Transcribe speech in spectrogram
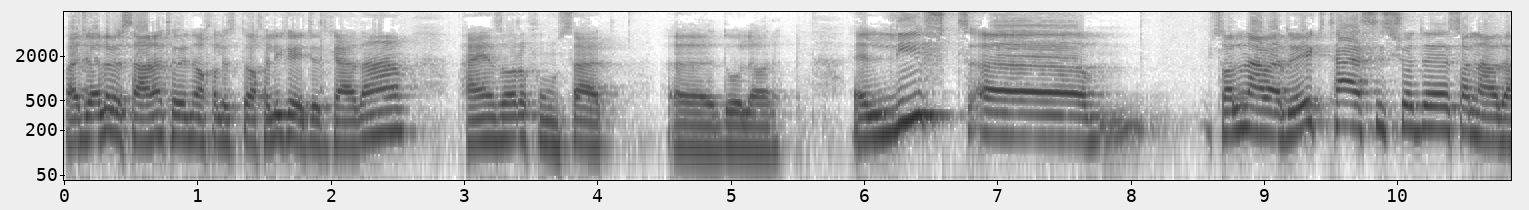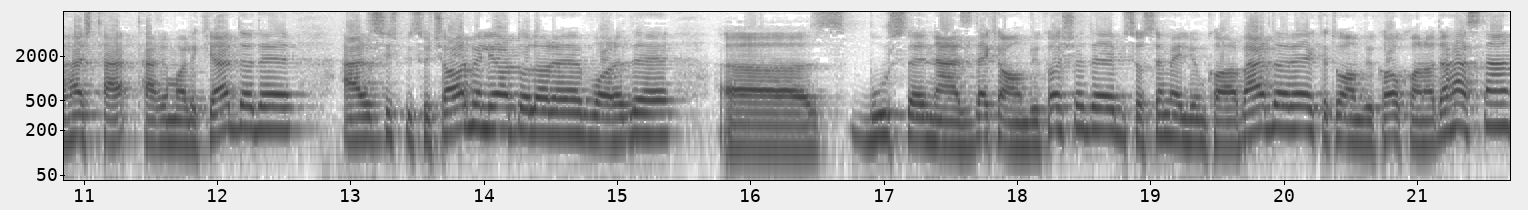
و جالب سرانه تولید ناخالص داخلی که ایجاد کردم 5500 دلاره. لیفت سال 91 تأسیس شده سال 98 تغییر مالکیت داده. ارزشش 24 میلیارد دلاره. وارد بورس نزدک آمریکا شده. 23 میلیون کاربر داره که تو آمریکا و کانادا هستن.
